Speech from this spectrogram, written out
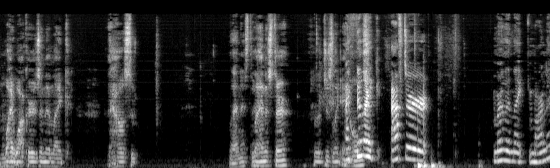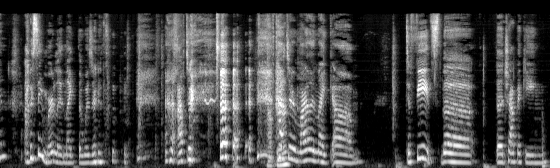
White Mm-hmm. Walkers, and then like the House of Lannister. Lannister. So just like I a-holes. feel like after Merlin, like Marlin, I would say Merlin, like the wizard. after, after Marlin, like um, defeats the the trafficking.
